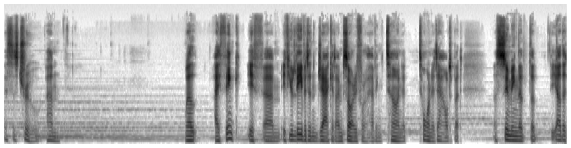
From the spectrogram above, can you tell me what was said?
This is true. Um, well, I think if um, if you leave it in the jacket, I'm sorry for having torn it torn it out, but assuming that the the other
